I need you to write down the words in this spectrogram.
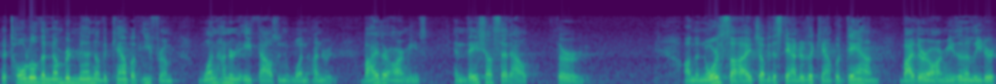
The total of the numbered men of the camp of Ephraim, 108,100, by their armies, and they shall set out third. On the north side shall be the standard of the camp of Dan by their armies, and the leader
